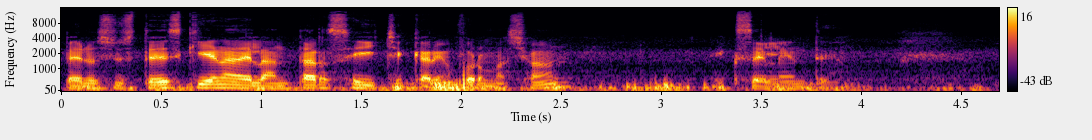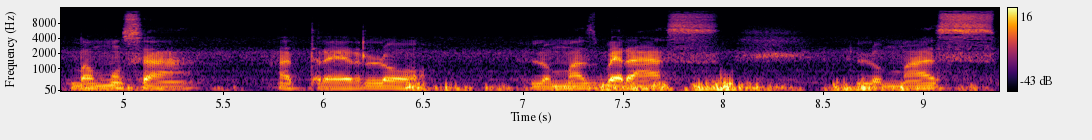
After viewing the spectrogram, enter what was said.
Pero si ustedes quieren adelantarse y checar información, excelente. Vamos a, a traerlo lo más veraz, lo más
